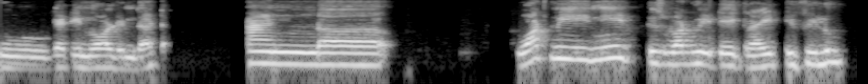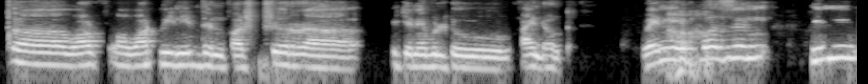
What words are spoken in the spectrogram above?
to get involved in that. And uh, what we need is what we take right? If we look uh, what what we need then for sure uh, we can able to find out. When a person in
